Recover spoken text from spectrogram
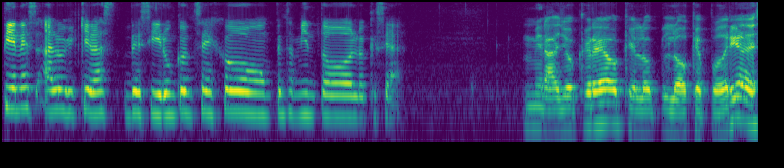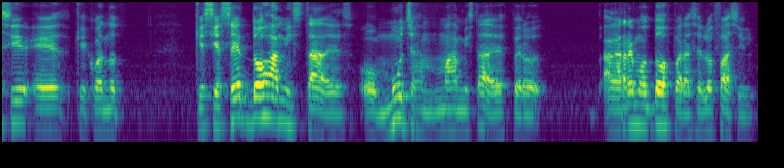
¿tienes algo que quieras decir? ¿Un consejo, un pensamiento, lo que sea? Mira, yo creo que lo, lo que podría decir es que cuando, que si haces dos amistades, o muchas más amistades, pero agarremos dos para hacerlo fácil,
